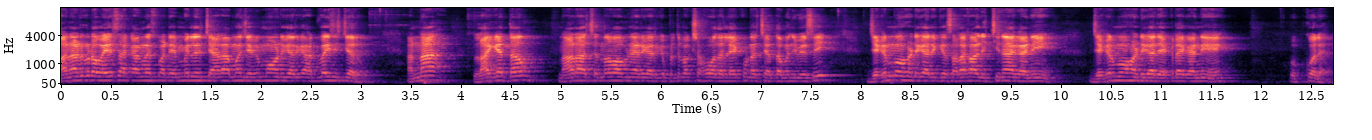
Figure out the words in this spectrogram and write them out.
ఆనాడు కూడా వైఎస్ఆర్ కాంగ్రెస్ పార్టీ ఎమ్మెల్యేలు చాలామంది జగన్మోహన్ రెడ్డి గారికి అడ్వైస్ ఇచ్చారు. అన్నా లాగేద్దాం. నారా చంద్రబాబు నాయుడు గారికి ప్రతిపక్ష హోదా లేకుండా చేద్దామని చెప్పేసి జగన్మోహన్ రెడ్డి గారికి సలహాలు ఇచ్చినా కానీ జగన్మోహన్ రెడ్డి గారు ఎక్కడా కానీ ఒప్పుకోలే.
